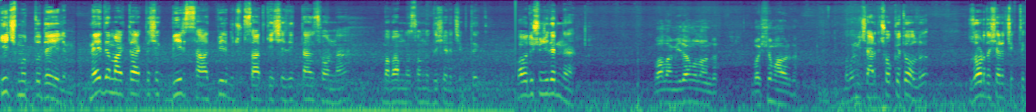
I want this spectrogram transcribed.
hiç mutlu değilim. Mediamarkt'ta yaklaşık 1 saat, 1,5 saat geçirdikten sonra babamla sonunda dışarı çıktık. Baba düşüncelerin ne? Valla midem bulandı. Başım ağrıdı. Babam içeride çok kötü oldu. Zor dışarı çıktık.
